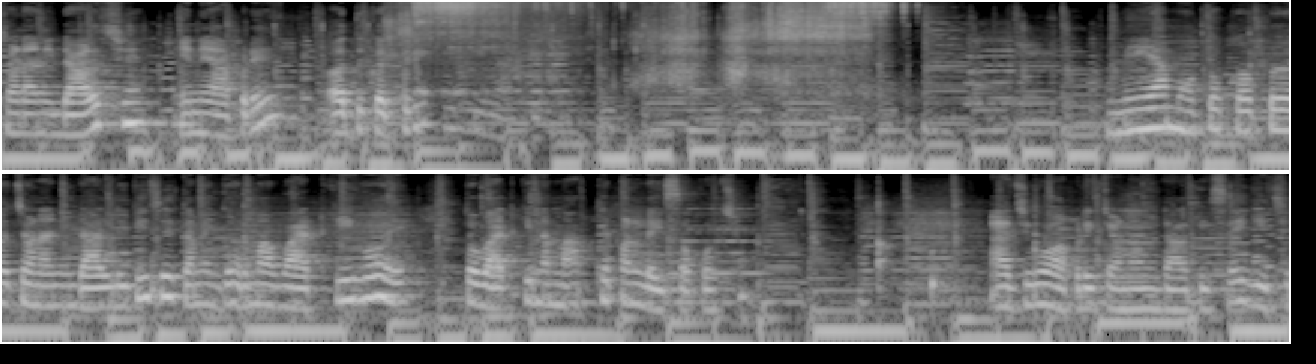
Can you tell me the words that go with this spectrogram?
ચણાની દાળ છે, એને આપણે અધકચરી પીસી નાખીશું. મેં આ મોટો કપ ચણાની દાળ લીધી છે, તમે ઘરમાં વાટકી હોય તો વાટકીના માપથી પણ લઈ શકો છો. આ જુઓ, આપણી ચણાની દાળ પીસાઈ ગઈ છે,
